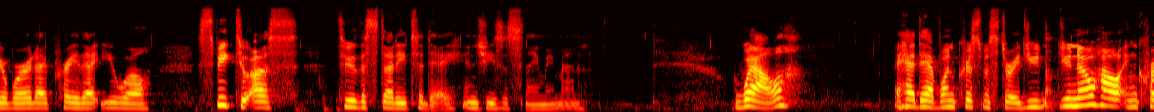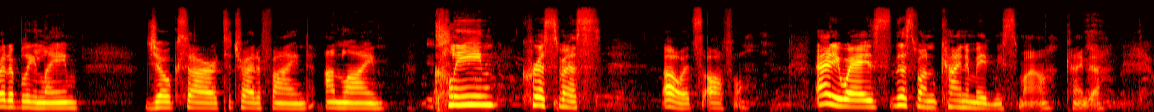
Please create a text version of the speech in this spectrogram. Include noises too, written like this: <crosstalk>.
your word. I pray that you will speak to us through the study today. In Jesus' name, amen. Well, I had to have one Christmas story. Do you, do you know how incredibly lame jokes are to try to find online? Clean Christmas. Oh, it's awful. Anyways, this one kind of made me smile, kind of.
